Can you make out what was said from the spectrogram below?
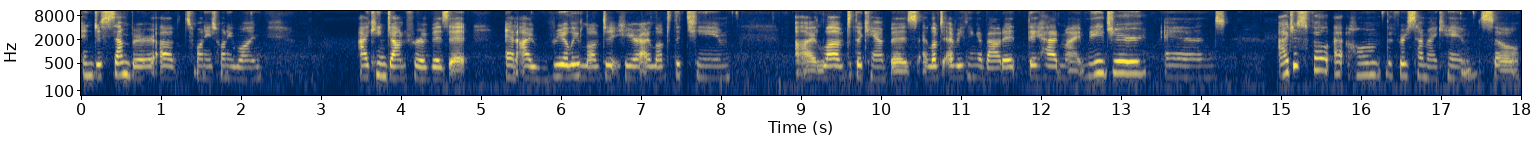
in December of 2021, I came down for a visit and I really loved it here. I loved the team. I loved the campus. I loved everything about it. They had my major and I just felt at home the first time I came. So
